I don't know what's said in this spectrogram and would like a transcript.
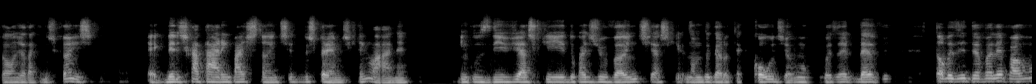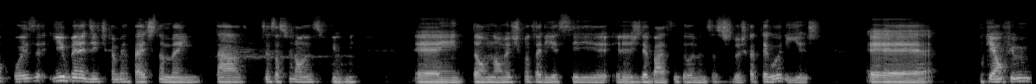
falando de Ataque dos Cães, é, deles catarem bastante dos prêmios que tem lá, né? Inclusive, acho que do coadjuvante, acho que o nome do garoto é Code, alguma coisa, ele deve, talvez ele deva levar alguma coisa. E o Benedict Cumberbatch também tá sensacional nesse filme. É, então, não me espantaria se eles debatem pelo menos essas duas categorias. É, porque é um filme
